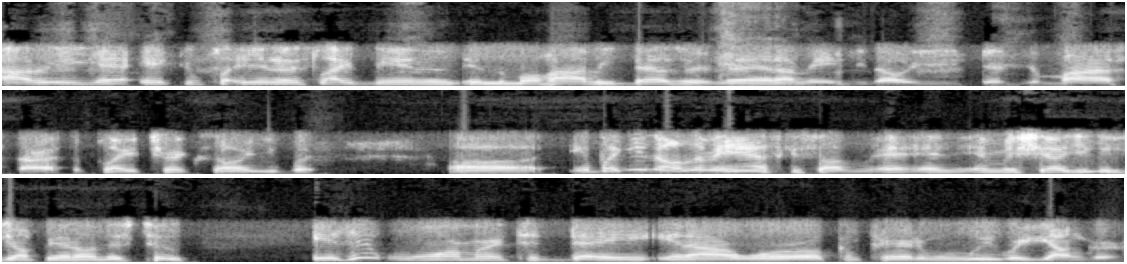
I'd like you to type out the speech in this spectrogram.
I mean, yeah, it can play. You know, it's like being in, in the Mojave Desert, man. I mean, you know, you, your, mind starts to play tricks on you, but. Uh, but you know, let me ask you something, and, and, and Michelle, you can jump in on this too is it warmer today in our world compared to when we were younger,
